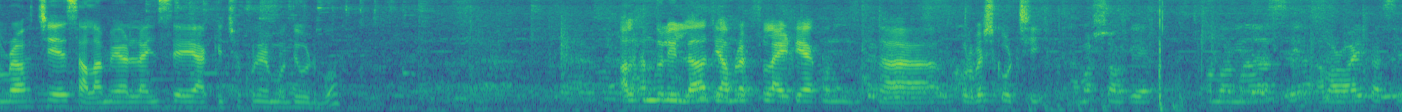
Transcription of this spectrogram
আমরা হচ্ছে সালাম এয়ারলাইন্সে আর কিছুক্ষণের মধ্যে উঠবো। আলহামদুলিল্লাহ যে আমরা ফ্লাইটে এখন প্রবেশ করছি। আমার সঙ্গে আমার মা আছে, আমার ওয়াইফ আছে,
